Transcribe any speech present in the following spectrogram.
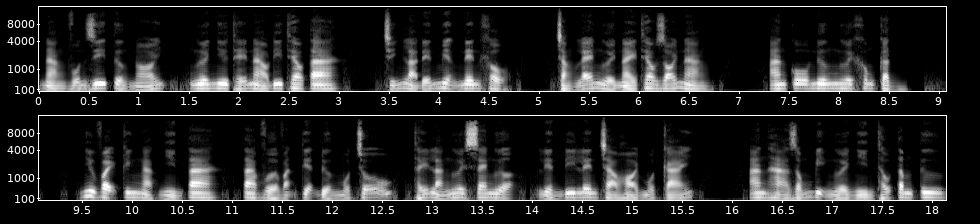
Nàng vốn dĩ tưởng nói, ngươi như thế nào đi theo ta? Chính là đến miệng nên khẩu. Chẳng lẽ người này theo dõi nàng? An cô nương ngươi không cần. Như vậy kinh ngạc nhìn ta, ta vừa vặn tiện đường một chỗ, thấy là ngươi xe ngựa, liền đi lên chào hỏi một cái. An Hà giống bị người nhìn thấu tâm tư,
